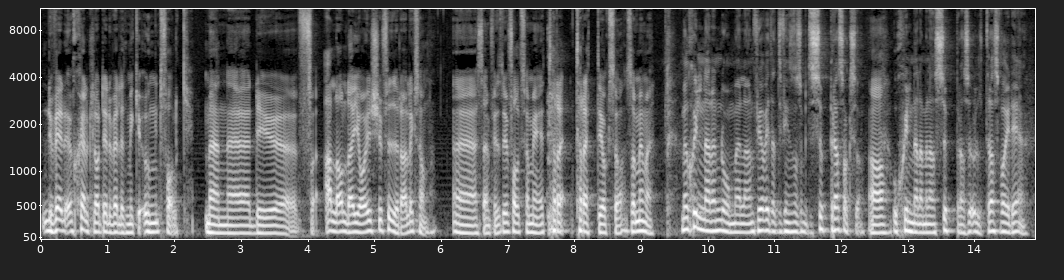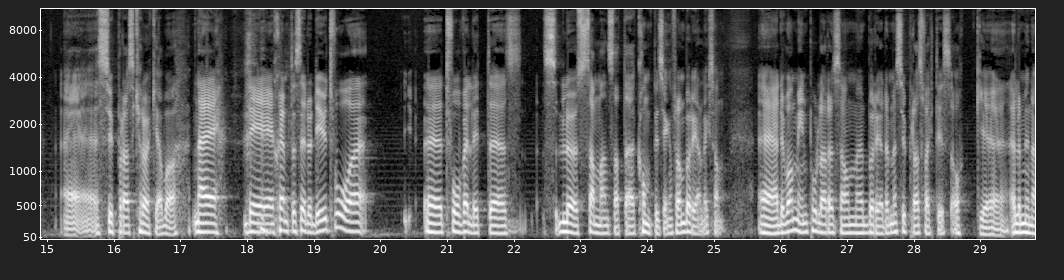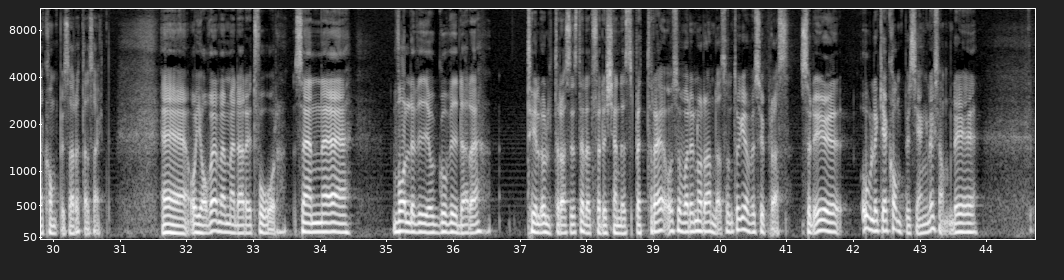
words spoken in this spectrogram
det är självklart är det väldigt mycket ungt folk. Men eh, det är ju alla åldrar, jag är 24 liksom. Eh, sen finns det ju folk som är tre- 30 också som är med. Men skillnaden då mellan, för jag vet att det finns något som heter Supras också. Ja. Och skillnaden mellan Supras och Ultras, vad är det? Eh, Supras kröka bara. Nej, det är skämt åsido. Det är ju två, eh, två väldigt eh, löst sammansatta kompisgäng från början. Liksom. Eh, det var min polare som började med Supras faktiskt, och, eh, eller mina kompisar rättare sagt. Eh, och jag var även med där i två år. Sen valde vi att gå vidare till Ultras istället för det kändes bättre och så var det några andra som tog över Supras. Så det är ju olika kompisgäng liksom. Det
